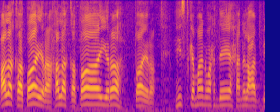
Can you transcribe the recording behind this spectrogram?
حلقة طايرة حلقة طايرة طايرة. heist كمان وحدة حنلعب ب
